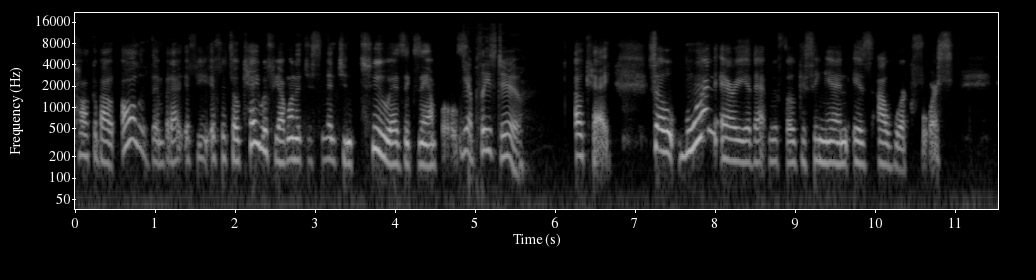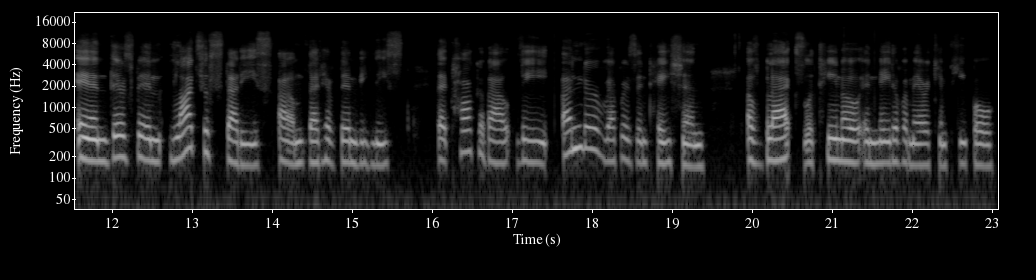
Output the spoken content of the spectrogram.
talk about all of them, but I, if you if it's okay with you, I want to just mention two as examples. Yeah, please do. Okay. So one area that we're focusing in is our workforce. And there's been lots of studies um, that have been released that talk about the underrepresentation of Blacks, Latino, and Native American people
